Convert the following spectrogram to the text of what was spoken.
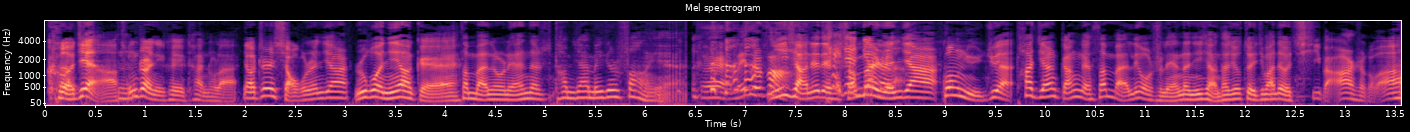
可见啊，嗯从这儿你可以看出来，要真是小户人家，如果您要给三百六十连的，他们家没地儿放也。对，没地儿放。你想这得太什么人家？光女眷，他既然敢给三百六十连的，你想他就最起码得有七百二十个吧？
